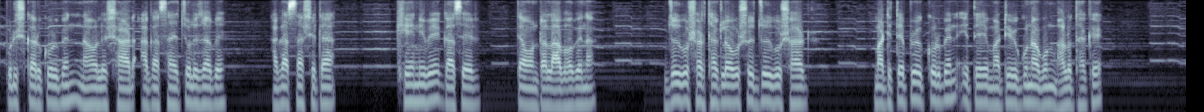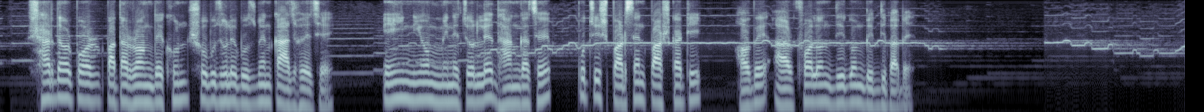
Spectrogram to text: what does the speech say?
পরিষ্কার করবেন, না হলে সার আগাছায় চলে যাবে। আগাছা সেটা খেয়ে নেবে, গাছের তেমনটা লাভ হবে না। জৈব সার থাকলে অবশ্যই জৈব সার মাটিতে প্রয়োগ করবেন, এতে মাটির গুণাগুণ ভালো থাকে। সার দেওয়ার পর পাতার রং দেখুন, সবুজ হলে বুঝবেন কাজ হয়েছে। এই নিয়ম মেনে চললে ধান গাছে পঁচিশ পার্সেন্ট পাশকাঠি হবে আর ফলন দ্বিগুণ বৃদ্ধি পাবে।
